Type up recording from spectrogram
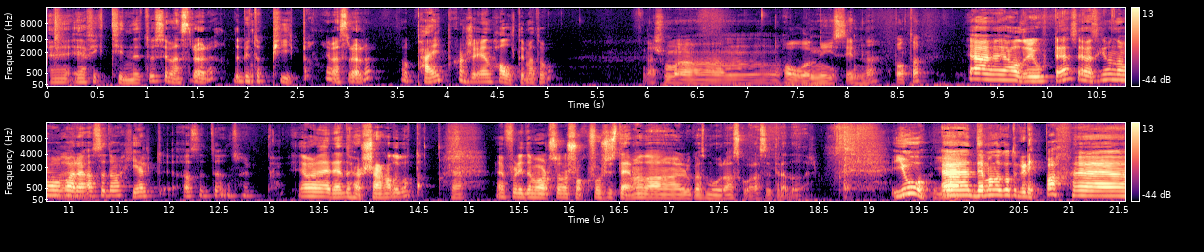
jeg fikk tinnitus i venstre øre. Det begynte å pipe i venstre øre. Og peip kanskje i en halvtime etterpå. Det er som å um, holde nys inne, på en måte. Jeg, jeg har aldri gjort det, så jeg vet ikke. Men det var bare Altså, det var helt altså, det, Jeg var redd hørselen hadde gått, da. Ja. Fordi det var så sjokk for systemet da Lucas Mora skåra sitt tredje der. Jo, eh, det man har gått glipp av eh,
